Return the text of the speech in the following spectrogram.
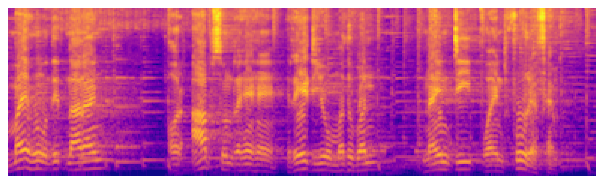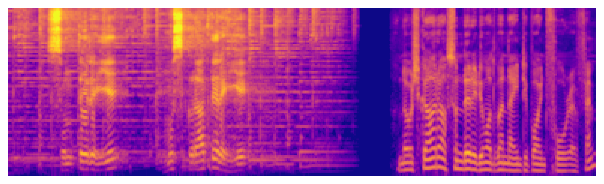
मैं हूँ उदित नारायण और आप सुन रहे हैं रेडियो मधुबन 90.4 एफएम। सुनते रहिए, मुस्कुराते रहिए। नमस्कार, आप सुन रहे रेडियो मधुबन 90.4 एफएम।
